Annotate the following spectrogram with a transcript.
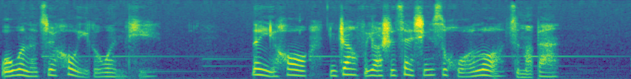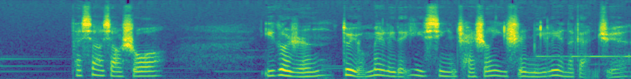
我问了最后一个问题。那以后你丈夫要是再心思活络怎么办？他笑笑说：“一个人对有魅力的异性产生一时迷恋的感觉，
